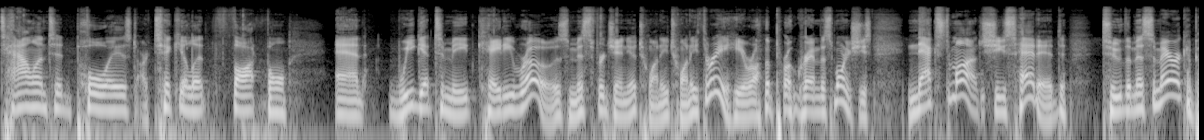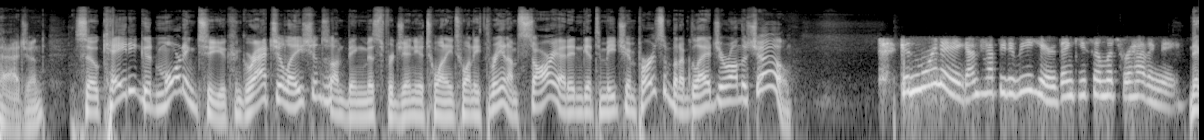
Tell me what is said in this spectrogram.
talented, poised, articulate, thoughtful, and we get to meet Katie Rose, Miss Virginia 2023, here on the program this morning. She's next month. She's headed to the Miss America pageant. So, Katie, good morning to you. Congratulations on being Miss Virginia 2023. And I'm sorry I didn't get to meet you in person, but I'm glad you're on the show. Good morning. I'm happy to be here. Thank you so much for having me. Now,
